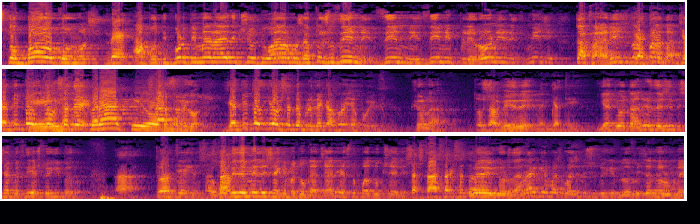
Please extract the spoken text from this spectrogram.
Στον Πάοκ όμως, Ναι. από την πρώτη μέρα έδειξε ότι ο άνθρωπος αυτός δίνει. Δίνει, δίνει, πληρώνει, ρυθμίζει, καθαρίζει τα γιατί, πάντα. γιατί το Και διώξατε. εισπράττει Στάσου όμως. λίγο. Γιατί το διώξατε πριν 10 χρόνια που ήρθε; Ποιο να; Το Το Σαββίδη. Σαββίδη. Ναι, γιατί; Γιατί όταν ήρθε ζήτησε απευθείας στο γήπεδο. Α, τώρα τι έγινε. Σας Εγώ επειδή μίλησα και με τον Κατσαρία, στον που το ξέρεις. Σας τάσταξε τώρα; Λέει ο Γιορδανάκη μα μας ζήτησε το γήπεδο. Εμείς δεν θέλουμε.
